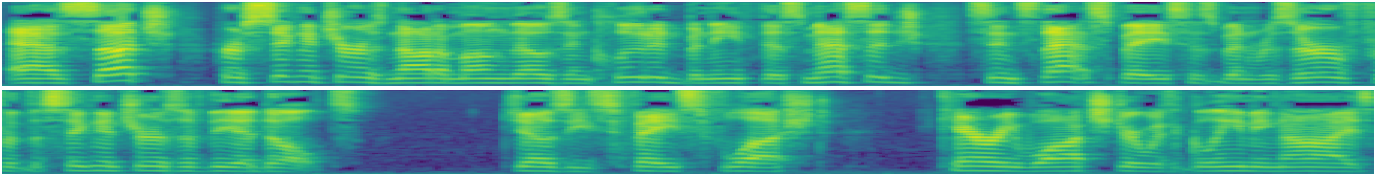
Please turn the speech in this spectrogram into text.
As such, her signature is not among those included beneath this message, since that space has been reserved for the signatures of the adults. Josie's face flushed. Carrie watched her with gleaming eyes,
